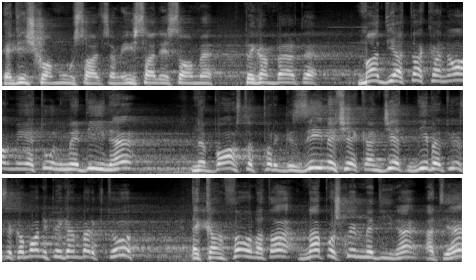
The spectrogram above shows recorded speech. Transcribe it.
e dinë çka Musa, alejhi selam, Isa, alejhi selam, pejgamberët, madje ata kanë ardhë me jetu në Medine, në bazë të përgëzimeve që i kanë gjet në librat e tyre se ka me ardhë një pejgamber këtu, e kanë thonë ata, na po shkojmë Medine, atje,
